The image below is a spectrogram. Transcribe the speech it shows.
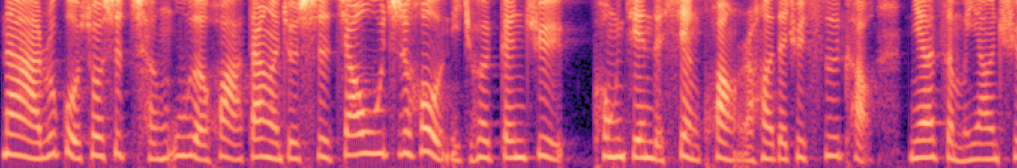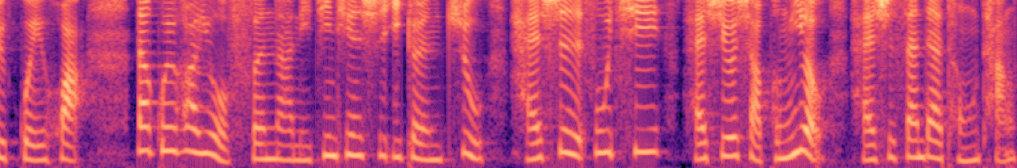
那如果说是成屋的话，当然就是交屋之后，你就会根据空间的现况，然后再去思考你要怎么样去规划。那规划又有分啊，你今天是一个人住，还是夫妻，还是有小朋友，还是三代同堂？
